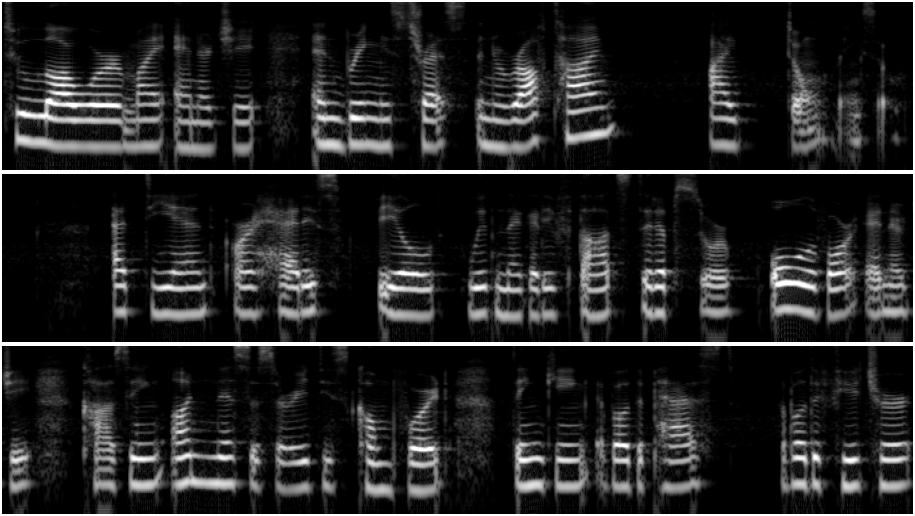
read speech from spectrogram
to lower my energy and bring me stress in a rough time? I don't think so. At the end, our head is filled with negative thoughts that absorb all of our energy, causing unnecessary discomfort, thinking about the past, about the future,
